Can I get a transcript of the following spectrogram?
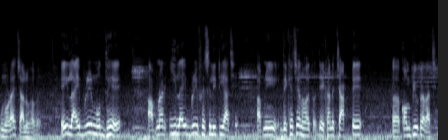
পুনরায় চালু হবে। এই লাইব্রেরির মধ্যে আপনার ই লাইব্রেরি ফেসিলিটি আছে। আপনি দেখেছেন হয়তো যে এখানে চারটে কম্পিউটার আছে।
